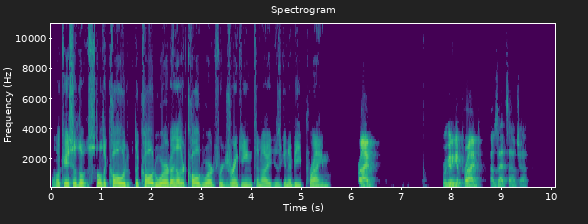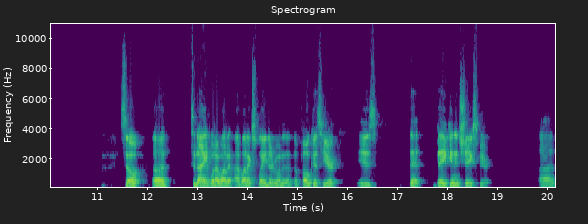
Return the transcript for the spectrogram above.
But. Okay, so the so the code the code word, another code word for drinking tonight is going to be prime. Prime. We're going to get primed. How's that sound, John? So uh, tonight, what I want to I want to explain to everyone that the focus here is that Bacon and Shakespeare uh,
